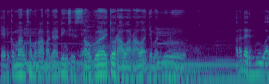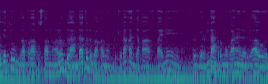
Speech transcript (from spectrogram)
kayak di Kemang sama Kelapa Gading sih. Ya. Tahu gue itu rawa-rawa zaman dulu. Karena dari dulu aja tuh berapa ratus tahun yang lalu Belanda tuh udah bakal memperkirakan Jakarta ini lebih rendah permukaannya dari laut.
